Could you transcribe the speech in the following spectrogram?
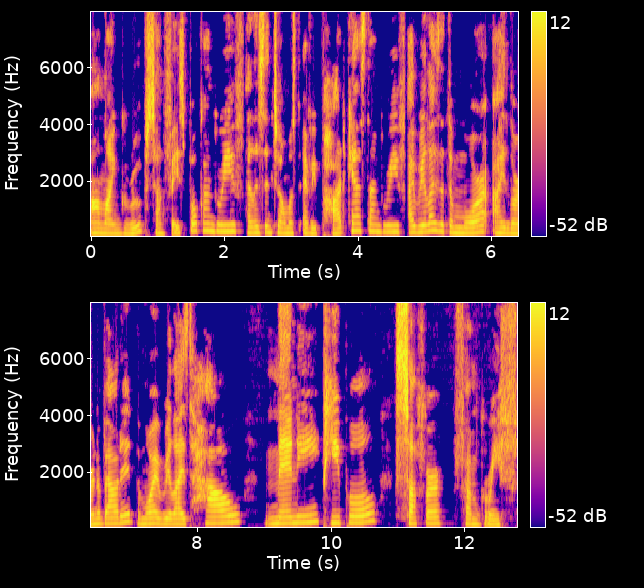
online groups on Facebook on grief. I listened to almost every podcast on grief. I realized that the more I learn about it, the more I realized how Many people suffer from grief.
